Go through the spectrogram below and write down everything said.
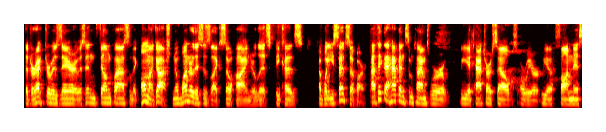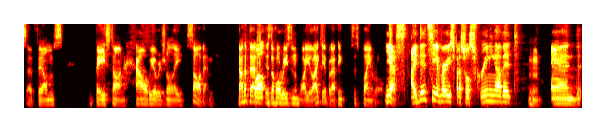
The director was there. It was in film class. Like, oh my gosh, no wonder this is like so high on your list because of what you said so far. I think that happens sometimes where we attach ourselves or we are we have fondness of films based on how we originally saw them. Not that that Well- is the whole reason why you like it, but I think this is playing a role. Yes, I did see a very special screening of it, Mhm. and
